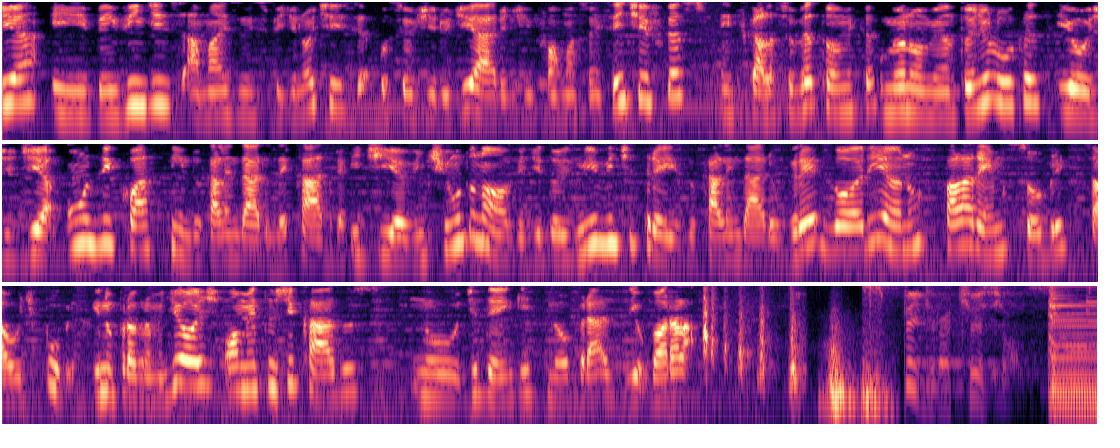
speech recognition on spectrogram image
dia e bem-vindos a mais um Speed Notícia, o seu giro diário de informações científicas em escala subatômica. O meu nome é Antônio Lucas e hoje, dia 11 Coacim do calendário Decátria e dia 21 de 9 de 2023 do calendário Gregoriano, falaremos sobre saúde pública. E no programa de hoje, aumentos de casos no, de dengue no Brasil. Bora lá! Speed Notícias.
